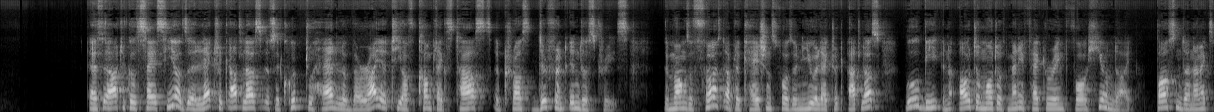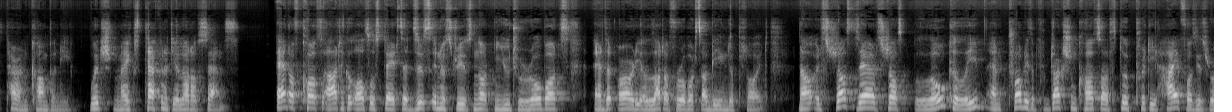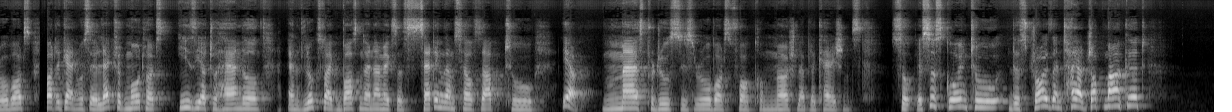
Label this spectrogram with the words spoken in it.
As the article says here, the Electric Atlas is equipped to handle a variety of complex tasks across different industries. Among the first applications for the new Electric Atlas will be in automotive manufacturing for Hyundai, Boston Dynamics parent company, which makes definitely a lot of sense. And of course, the article also states that this industry is not new to robots and that already a lot of robots are being deployed. Now, it's just there, it's just locally, and probably the production costs are still pretty high for these robots. But again, with the electric motor, it's easier to handle, and it looks like Boston Dynamics is setting themselves up to, yeah, mass produce these robots for commercial applications. So, is this going to destroy the entire job market?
